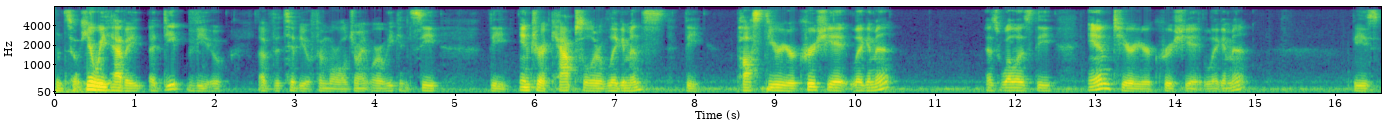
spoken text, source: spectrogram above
And so here we have a, a deep view of the tibiofemoral joint where we can see the intracapsular ligaments, the posterior cruciate ligament, as well as the anterior cruciate ligament. These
